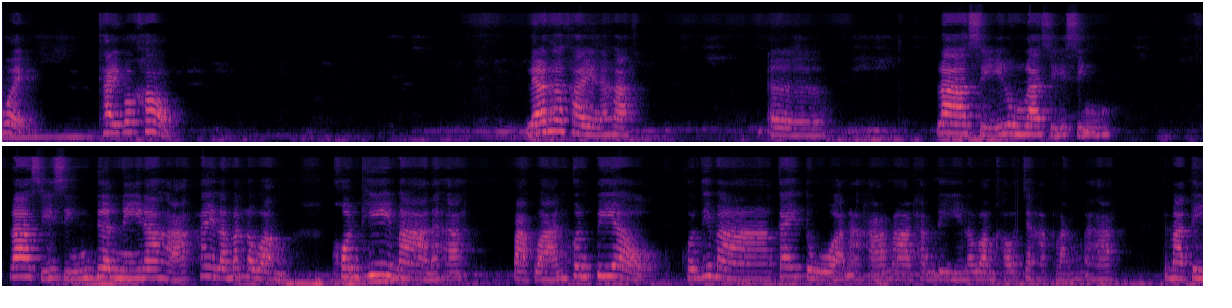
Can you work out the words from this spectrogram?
ด้วย ใครก็เข้า แล้วถ้าใครนะคะเออราศีลุงราศีสิงห์ราศีสิงห์เดือนนี้นะคะ ให้ระมัดระวังคนที่มานะคะ ปากหวานก้นเปรี้ยว คนที่มาใกล้ตัวนะคะ มาทำดีระวังเขาจะหักหลังนะคะจะมาตี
